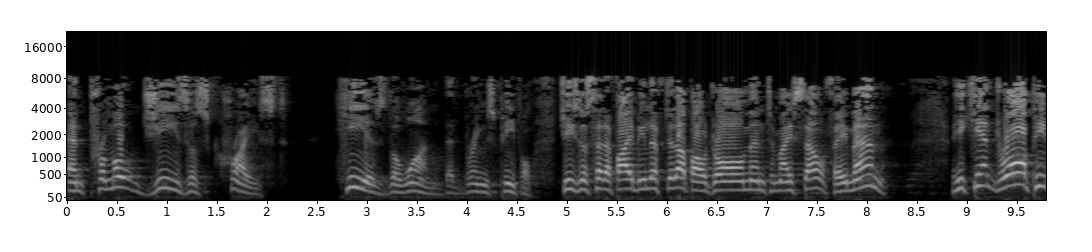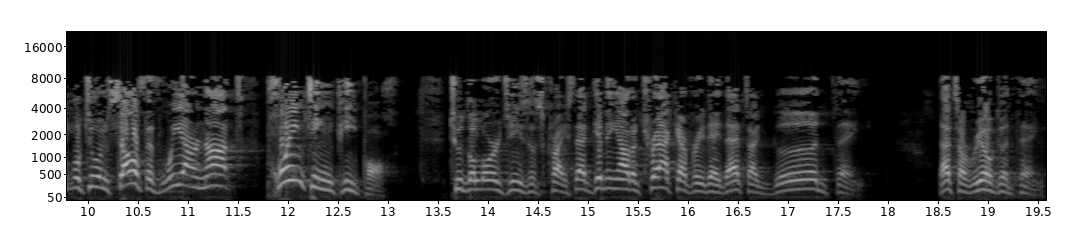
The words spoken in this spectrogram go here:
and promote Jesus Christ he is the one that brings people. Jesus said, if I be lifted up, I'll draw all men to myself. Amen. He can't draw people to himself if we are not pointing people to the Lord Jesus Christ. That giving out a track every day, that's a good thing. That's a real good thing.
